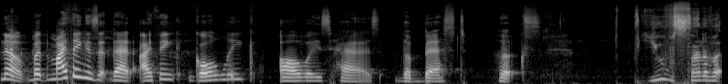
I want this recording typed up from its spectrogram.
no but my thing is that, that i think Gold Link always has the best hooks You son of a.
